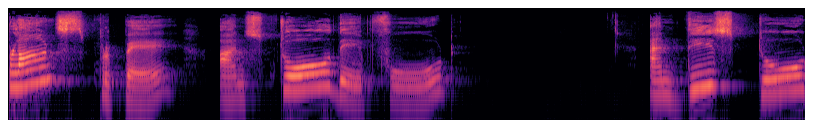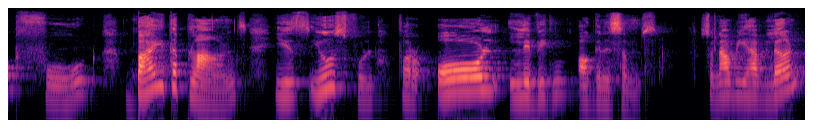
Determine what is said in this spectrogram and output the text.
Plants prepare and store their food, and these stored food by the plants is useful for all living organisms. So now we have learned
